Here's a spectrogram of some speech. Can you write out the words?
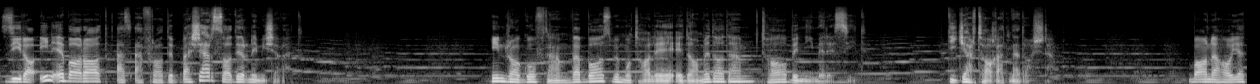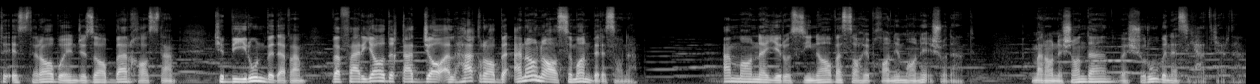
زیرا این عبارات از افراد بشر صادر نمی شود این را گفتم و باز به مطالعه ادامه دادم تا به نیمه رسید. دیگر طاقت نداشتم. با نهایت استراب و انجذاب برخواستم که بیرون بدوم و فریاد قد جاء الحق را به انان آسمان برسانم. اما نیر و سینا و صاحب خانه مانع شدند. مرا نشاندند و شروع به نصیحت کردند.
